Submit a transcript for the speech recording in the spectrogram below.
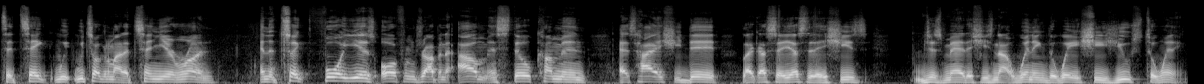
To take, we we talking about a ten year run, and to take four years off from dropping the album and still come in as high as she did. Like I said yesterday, she's just mad that she's not winning the way she's used to winning,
